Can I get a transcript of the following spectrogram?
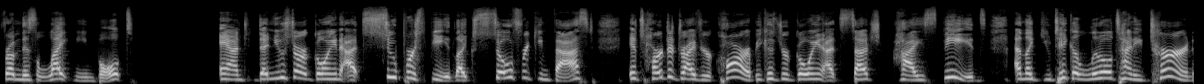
from this lightning bolt and then you start going at super speed, like so freaking fast. It's hard to drive your car because you're going at such high speeds. And like you take a little tiny turn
